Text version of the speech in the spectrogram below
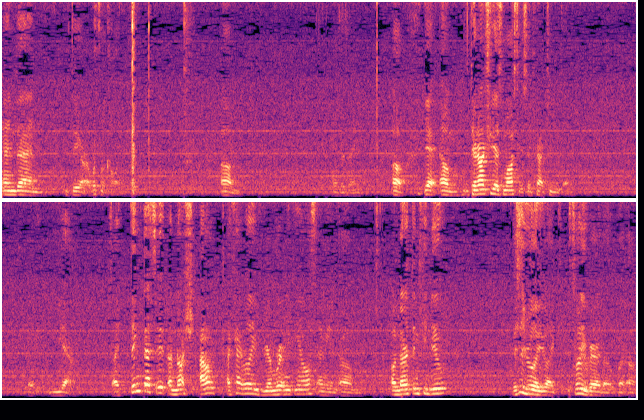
And then they are, what's it called? Um, what was I saying? Oh, yeah, um, they're not treated as monsters, so you can't treat them. But, yeah. So I think that's it. I'm not sure, I don't, I can't really remember anything else. I mean, um, another thing you can do, this is really, like, it's really rare though, but, um,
